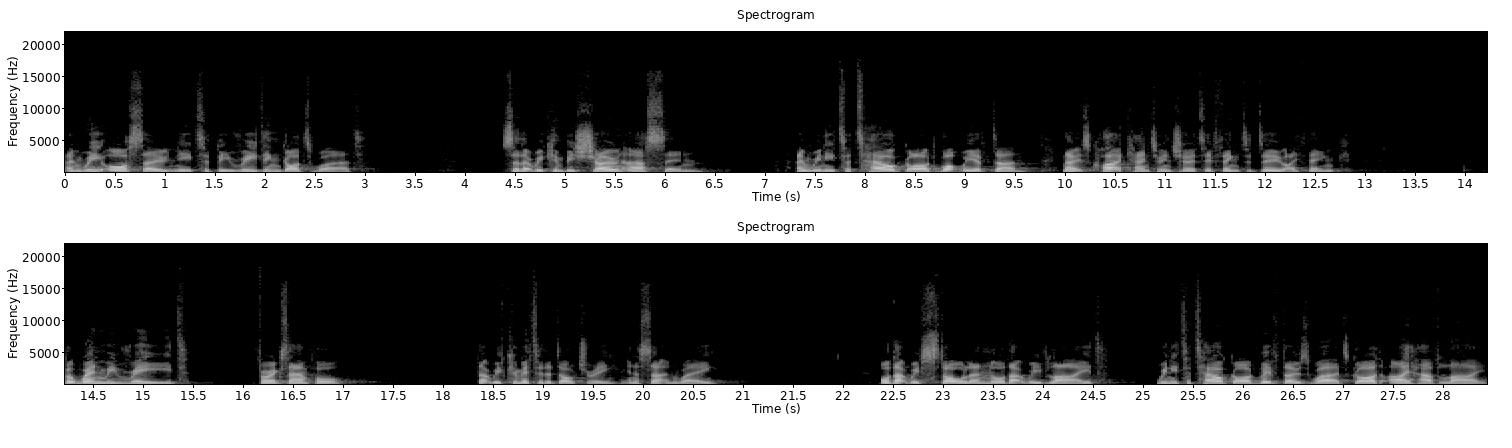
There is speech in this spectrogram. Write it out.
And we also need to be reading God's word so that we can be shown our sin and we need to tell God what we have done. Now, it's quite a counterintuitive thing to do, I think. But when we read, for example, that we've committed adultery in a certain way, or that we've stolen, or that we've lied, we need to tell God with those words God, I have lied.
